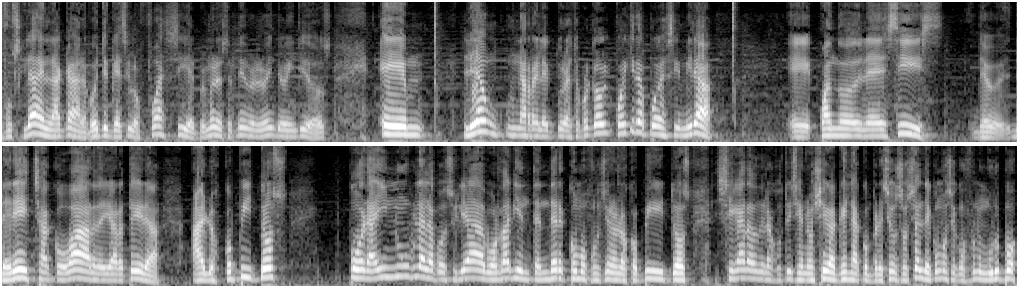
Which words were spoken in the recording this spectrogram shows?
fusilada en la cara, porque hay que decirlo, fue así el 1 de septiembre del 2022, eh, le da un- una relectura a esto, porque cual- cualquiera puede decir, mirá, eh, cuando le decís de- derecha, cobarde y artera a los copitos, por ahí nubla la posibilidad de abordar y entender cómo funcionan los copitos, llegar a donde la justicia no llega, que es la comprensión social de cómo se conforma un grupo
